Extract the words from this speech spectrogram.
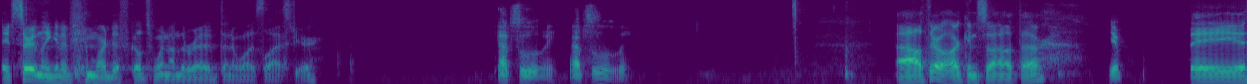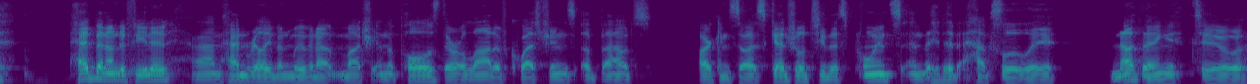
it's certainly going to be more difficult to win on the road than it was last year. Absolutely, absolutely. I'll throw Arkansas out there. They had been undefeated, um, hadn't really been moving up much in the polls. There were a lot of questions about Arkansas' schedule to this point, and they did absolutely nothing to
